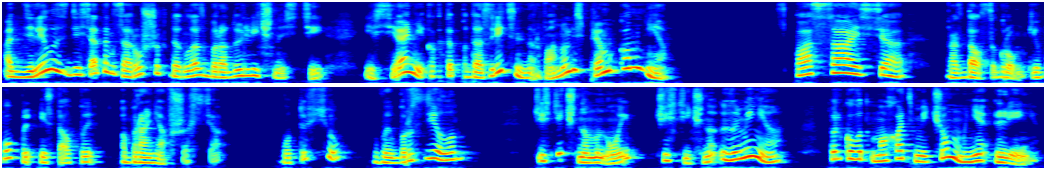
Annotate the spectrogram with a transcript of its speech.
отделилось десяток заросших до глаз бородой личностей – и все они как-то подозрительно рванулись прямо ко мне. «Спасайся!» – раздался громкий вопль из толпы оборонявшихся. Вот и все, выбор сделан. Частично мной, частично за меня. Только вот махать мечом мне лень.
